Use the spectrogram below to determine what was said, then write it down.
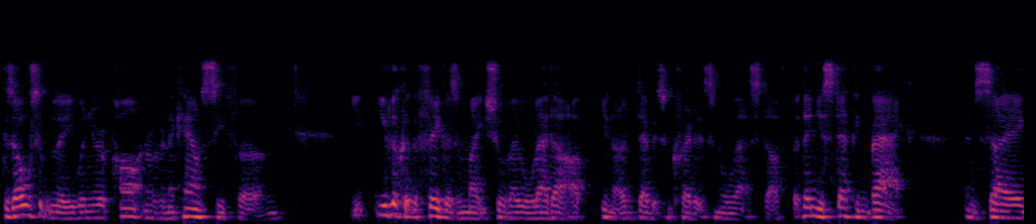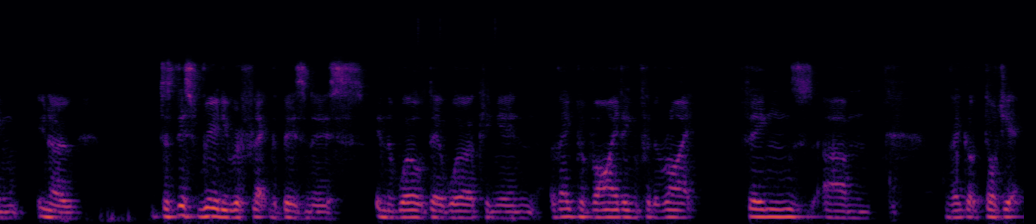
Because ultimately when you're a partner of an accountancy firm you, you look at the figures and make sure they all add up you know debits and credits and all that stuff. But then you're stepping back and saying you know does this really reflect the business in the world they're working in? Are they providing for the right things? Um, have they got dodgy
